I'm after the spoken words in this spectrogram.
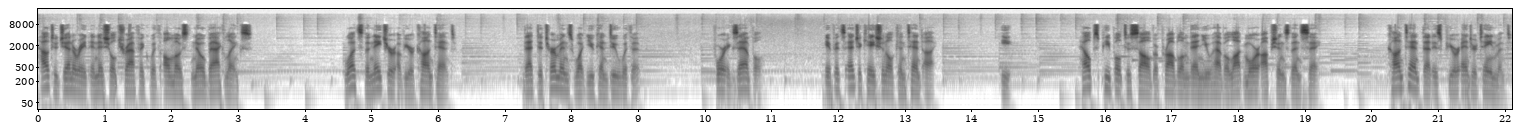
How to generate initial traffic with almost no backlinks. What's the nature of your content? That determines what you can do with it. For example, if it's educational content i.e. helps people to solve a problem then you have a lot more options than say content that is pure entertainment.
